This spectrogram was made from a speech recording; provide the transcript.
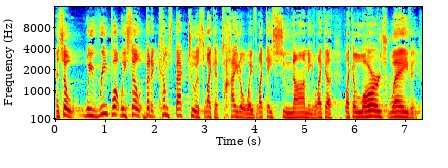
And so we reap what we sow, but it comes back to us like a tidal wave, like a tsunami, like a, like a large wave.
